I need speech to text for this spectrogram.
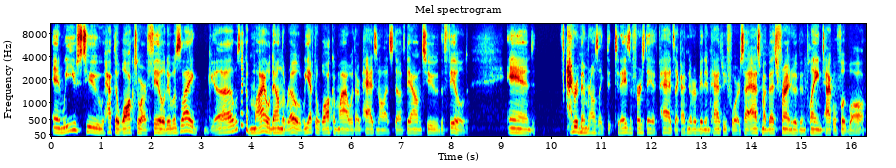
And we used to have to walk to our field. It was like uh, it was like a mile down the road. We have to walk a mile with our pads and all that stuff down to the field. And I remember I was like, today's the first day of pads. Like I've never been in pads before. So I asked my best friend who had been playing tackle football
